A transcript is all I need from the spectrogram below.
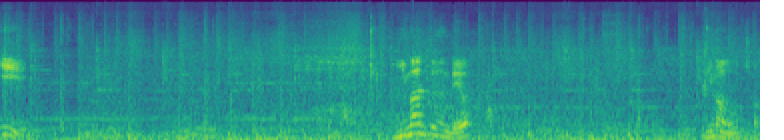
E. 2만 뜨는데요? 2만 5천.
